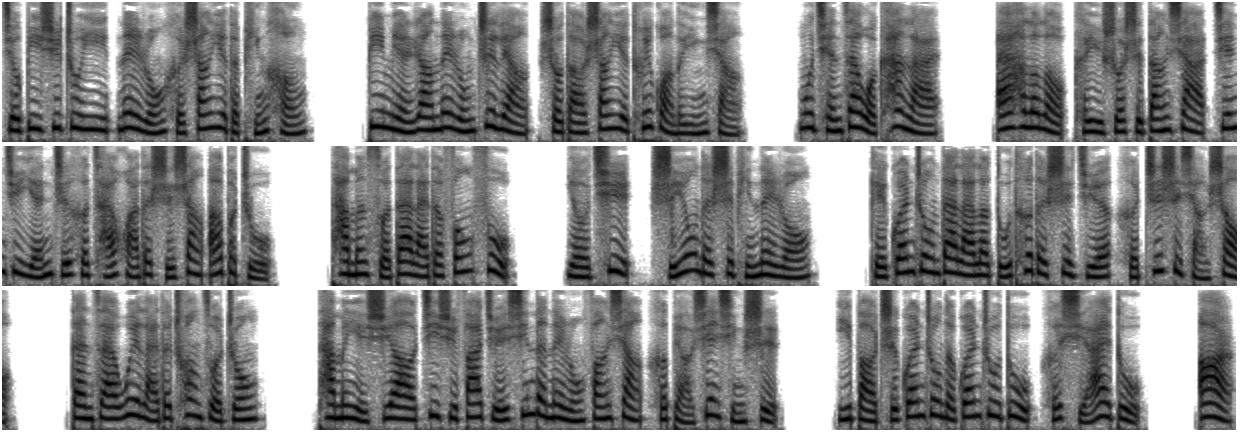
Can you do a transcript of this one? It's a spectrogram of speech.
就必须注意内容和商业的平衡。避免让内容质量受到商业推广的影响。目前，在我看来，iHello 可以说是当下兼具颜值和才华的时尚 UP 主。他们所带来的丰富、有趣、实用的视频内容，给观众带来了独特的视觉和知识享受。但在未来的创作中，他们也需要继续发掘新的内容方向和表现形式，以保持观众的关注度和喜爱度。二，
